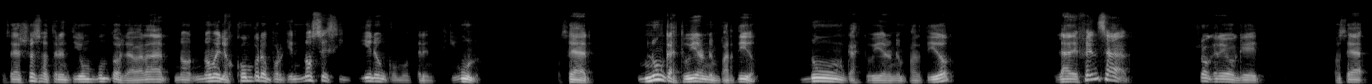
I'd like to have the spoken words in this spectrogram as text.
O sea, yo esos 31 puntos, la verdad, no, no me los compro porque no se sintieron como 31. O sea, nunca estuvieron en partido. Nunca estuvieron en partido. La defensa, yo creo que, o sea,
